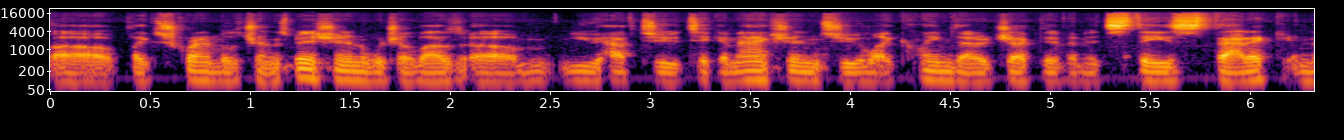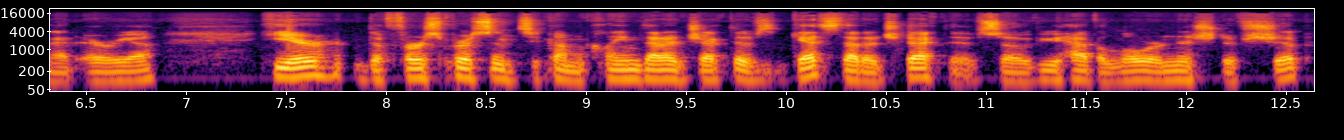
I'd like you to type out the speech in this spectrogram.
uh, like scramble the transmission, which allows um, you have to take an action to like claim that objective, and it stays static in that area. Here, the first person to come claim that objective gets that objective. So if you have a lower initiative ship,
